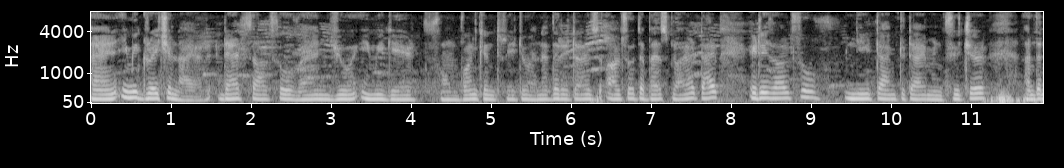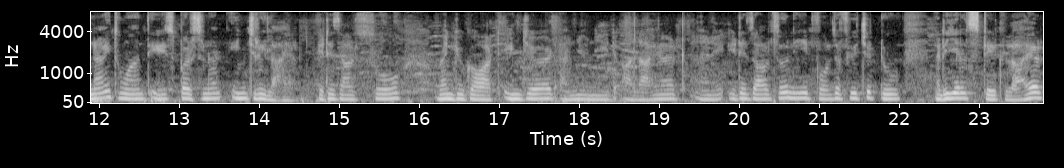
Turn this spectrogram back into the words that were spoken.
and immigration lawyer that's also when you immigrate from one country to another. It is also the best lawyer type. It is also need time to time in future. And the ninth one is personal injury lawyer it is also when you got injured and you need a lawyer and it is also need for the future to real estate lawyer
